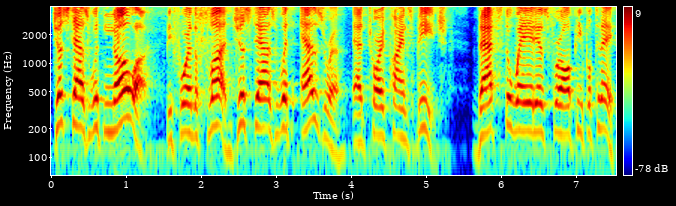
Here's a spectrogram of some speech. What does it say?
Just as with Noah before the flood, just as with Ezra at Torrey Pines Beach, that's the way it is for all people today.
